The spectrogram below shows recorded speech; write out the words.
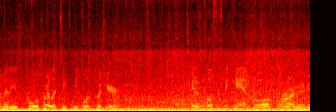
some of these cool toilet seats people have put here. Let's get as close as we can, Joel. All right, Amy.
